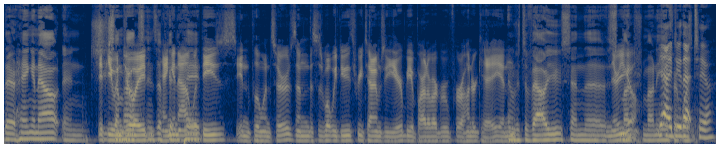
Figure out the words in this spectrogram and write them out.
they're hanging out, and she if you somehow enjoyed ends up hanging getting out with paid. these influencers, and this is what we do three times a year, be a part of our group for 100K. And, And if it's a value, send the There you smudge go. money. Yeah, I it do that wasn't- too.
